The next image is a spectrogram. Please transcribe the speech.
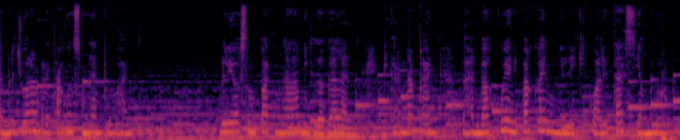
dan berjualan pada tahun 90-an. Beliau sempat mengalami kegagalan dikarenakan bahan baku yang dipakai memiliki kualitas yang buruk.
